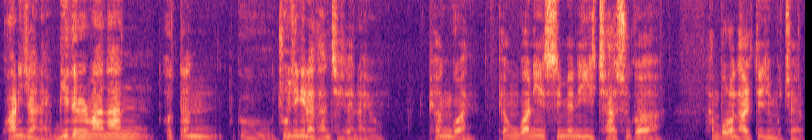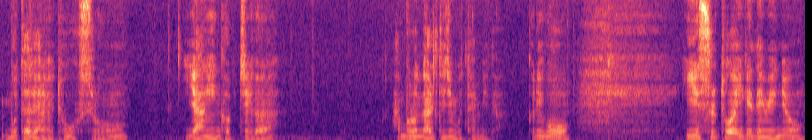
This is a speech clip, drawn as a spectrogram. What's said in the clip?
관이잖아요. 믿을 만한 어떤 그 조직이나 단체잖아요. 편관. 평관이 있으면 이 자수가 함부로 날뛰지 못하잖아요. 토국수로. 양인 겁재가 함부로 날뛰지 못합니다. 그리고 이 술토가 이게 되면요.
